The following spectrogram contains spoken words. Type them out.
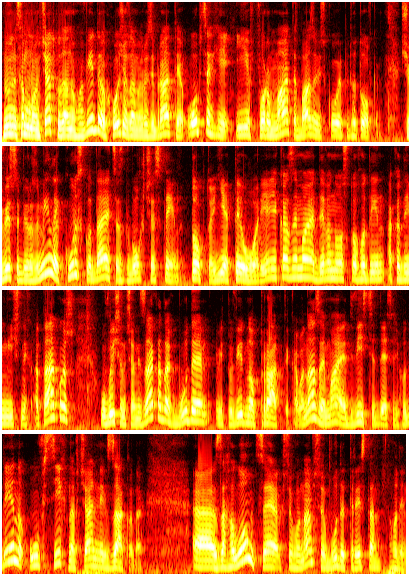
Ну і на самому початку даного відео хочу з вами розібрати обсяги і формат базової військової підготовки. Щоб ви собі розуміли, курс складається з двох частин. Тобто є теорія, яка займає 90 годин академічних, а також у вищих навчальних закладах буде відповідно практика. Вона займає 210 годин у всіх навчальних закладах. Е, Загалом це всього-навсього буде 300 годин.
